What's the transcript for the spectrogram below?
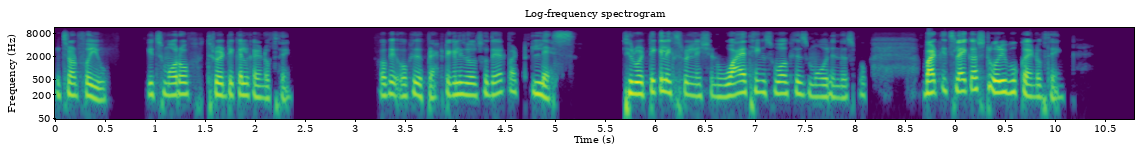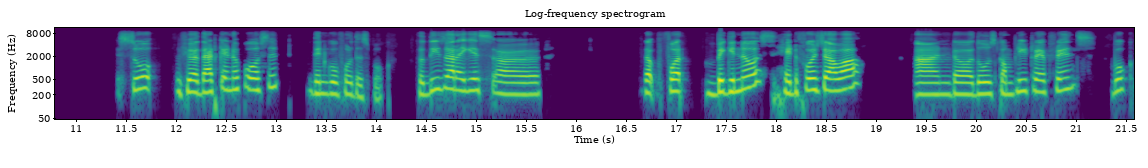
it's not for you. It's more of theoretical kind of thing. Okay okay the practical is also there but less. Theoretical explanation why things work is more in this book. But it's like a storybook kind of thing. So if you're that kind of person then go for this book. So these are, I guess, uh, the for beginners, head first Java and uh, those complete reference book,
